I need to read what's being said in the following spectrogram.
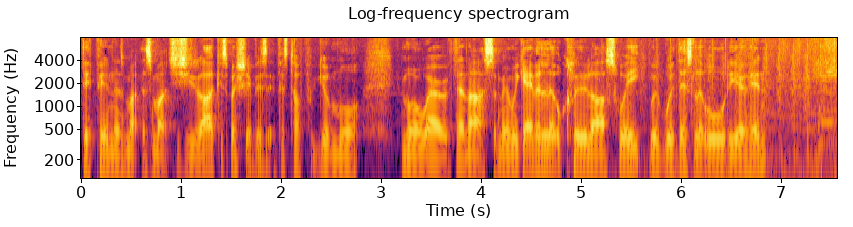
dip in as much as much as you like, especially if it's, if it's topic you're more more aware of than us. I mean, we gave a little clue last week with, with this little audio hint. Hey,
